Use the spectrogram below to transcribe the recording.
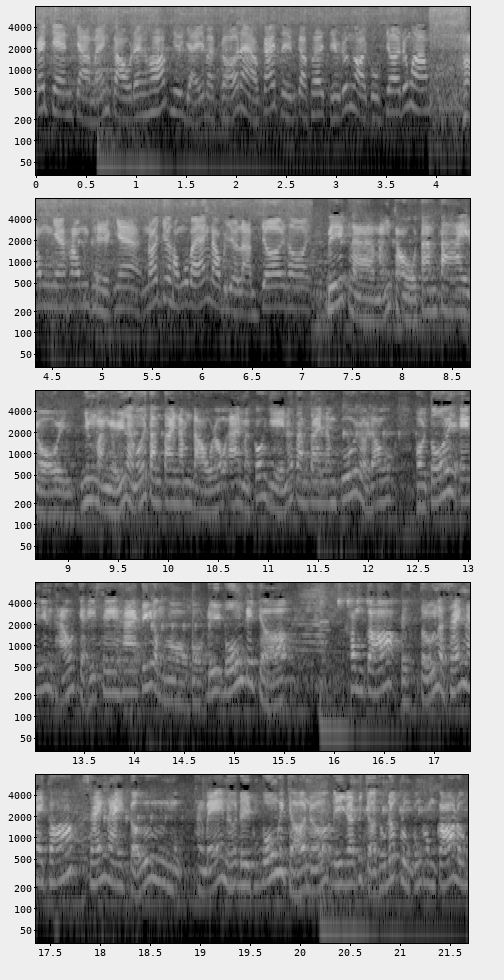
cái chen trà mảng cầu đang hot như vậy mà cỡ nào cái tiệm cà phê chịu đứng ngồi cuộc chơi đúng không? Không nha không thiệt nha. Nói chứ không có bán đâu bây giờ làm chơi thôi. Biết là mảng cầu tam tay rồi nhưng mà nghĩ là mới tam tay năm đầu đâu. Ai mà có về nó tam tay năm cuối rồi đâu. Hồi tối em với thảo chạy xe 2 tiếng đồng hồ đi bốn cái chợ. Không có. Tưởng là sáng nay có. Sáng nay cử một thằng bé nữa đi bốn cái chợ nữa. Đi ra tới chợ thủ đức luôn cũng không có luôn.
